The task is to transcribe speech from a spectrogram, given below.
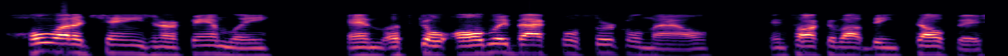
whole lot of change in our family. And let's go all the way back full circle now and talk about being selfish.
